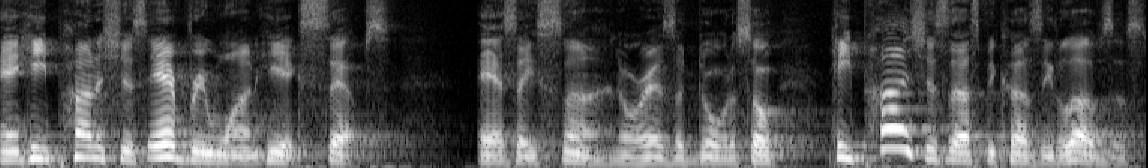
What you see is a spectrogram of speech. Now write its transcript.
and He punishes everyone He accepts as a son or as a daughter. So He punishes us because He loves us.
